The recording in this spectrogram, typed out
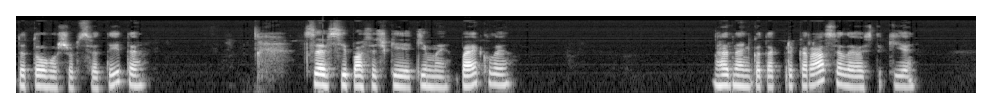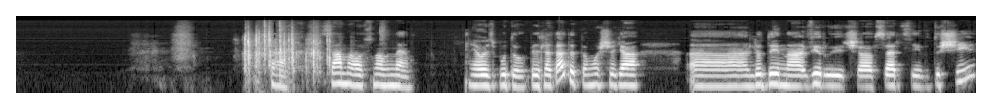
До того, щоб святити. Це всі пасочки, які ми пекли. Гарненько так прикрасили, ось такі. Так, саме основне. Я ось буду підглядати, тому що я людина віруюча в серці і в душі,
